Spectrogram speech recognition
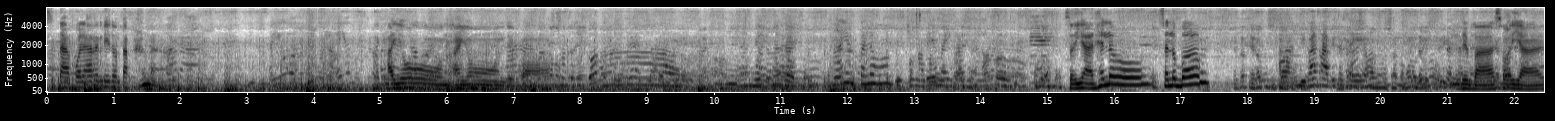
stop, wala rin ditong takana. Ayun, ayun, di ba? Pala, oh. Hindi, may So yan, hello! Sa lubong! Di ba sabi ko sa iyo? Di ba? So yan.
